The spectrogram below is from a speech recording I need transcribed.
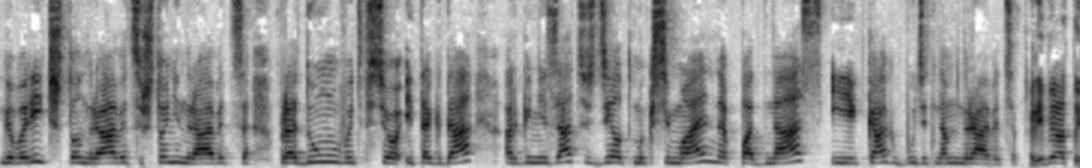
говорить, что нравится, что не нравится, продумывать все, и тогда организацию сделать максимально под нас и как будет нам нравиться. Ребята,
